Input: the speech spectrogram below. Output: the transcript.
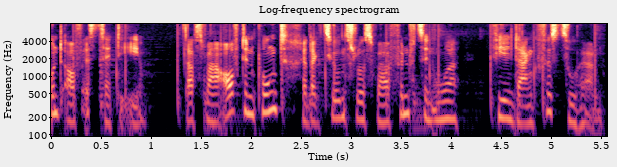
und auf sz.de. Das war auf den Punkt. Redaktionsschluss war 15 Uhr. Vielen Dank fürs Zuhören.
